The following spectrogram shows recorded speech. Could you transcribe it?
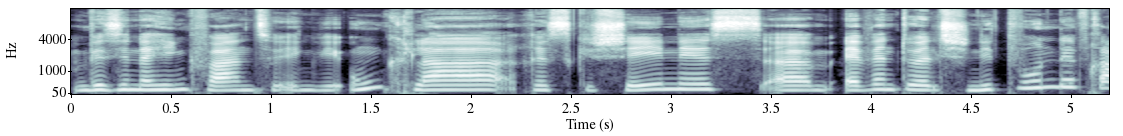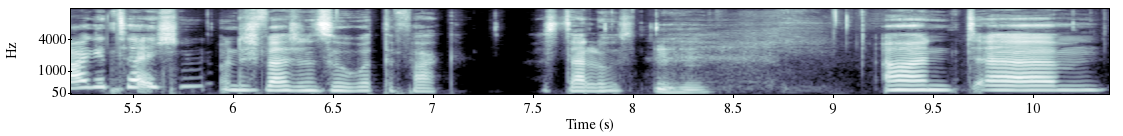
Und wir sind da hingefahren zu irgendwie unklares Geschehnis, ähm, eventuell Schnittwunde, Fragezeichen. Und es war schon so, what the fuck, was ist da los? Mhm. Und ähm,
